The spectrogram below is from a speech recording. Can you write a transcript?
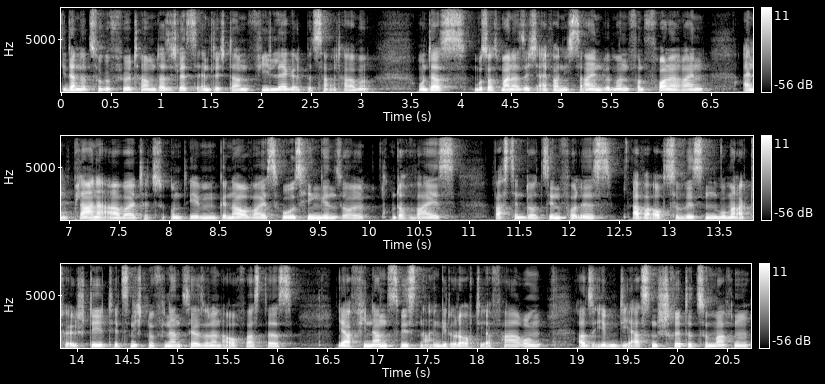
die dann dazu geführt haben, dass ich letztendlich dann viel Lehrgeld bezahlt habe. Und das muss aus meiner Sicht einfach nicht sein, wenn man von vornherein einen Plan erarbeitet und eben genau weiß, wo es hingehen soll und auch weiß, was denn dort sinnvoll ist, aber auch zu wissen, wo man aktuell steht. Jetzt nicht nur finanziell, sondern auch was das ja, Finanzwissen angeht oder auch die Erfahrung. Also eben die ersten Schritte zu machen,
